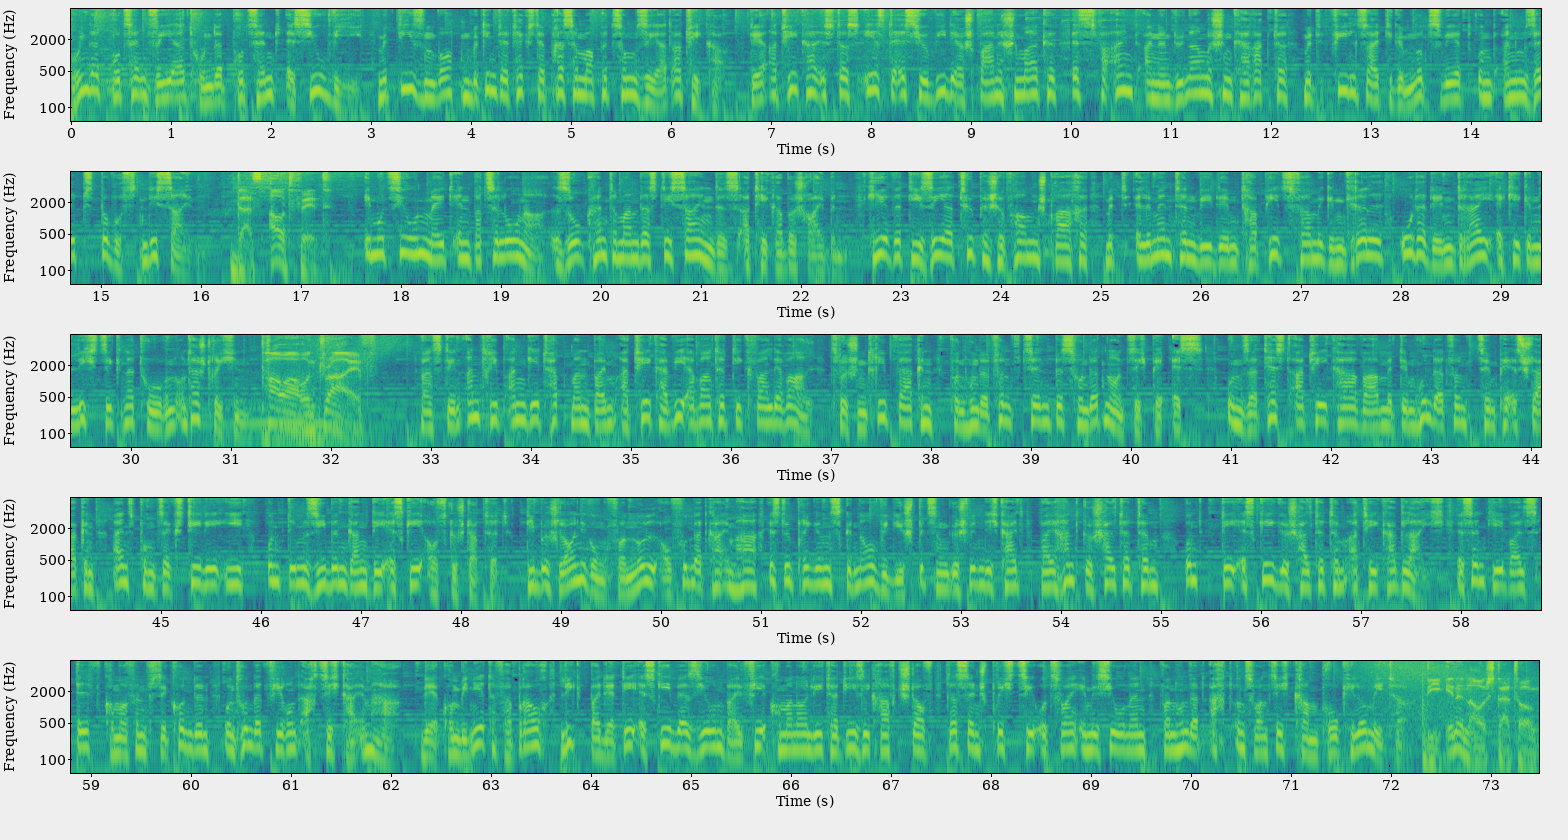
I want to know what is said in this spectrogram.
100% Seat, 100% SUV. Mit diesen Worten beginnt der Text der Pressemappe zum Seat Ateca. Der Ateca ist das erste SUV der spanischen Marke. Es vereint einen dynamischen Charakter mit vielseitigem Nutzwert und einem selbstbewussten Design. Das Outfit. Emotion made in Barcelona, so könnte man das Design des Ateca beschreiben. Hier wird die sehr typische Formensprache mit Elementen wie dem trapezförmigen Grill oder den dreieckigen Lichtsignaturen unterstrichen. Power und Drive. Was den Antrieb angeht, hat man beim Ateca wie erwartet die Qual der Wahl zwischen Triebwerken von 115 bis 190 PS. Unser Test ATK war mit dem 115 PS starken 1.6 TDI und dem 7-Gang DSG ausgestattet. Die Beschleunigung von 0 auf 100 km/h ist übrigens genau wie die Spitzengeschwindigkeit bei handgeschaltetem und DSG geschaltetem ATK gleich. Es sind jeweils 11,5 Sekunden und 184 km/h. Der kombinierte Verbrauch liegt bei der DSG-Version bei 4,9 Liter Dieselkraftstoff. Das entspricht CO2-Emissionen von 128 Gramm pro Kilometer. Die Innenausstattung.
